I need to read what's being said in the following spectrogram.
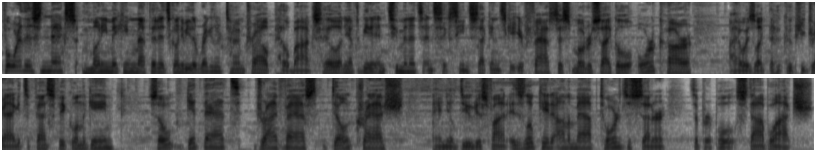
For this next money making method, it's going to be the regular time trial Pillbox Hill, and you have to beat it in 2 minutes and 16 seconds. Get your fastest motorcycle or car. I always like the Hakuchou Drag, it's the fastest vehicle in the game. So get that, drive fast, don't crash, and you'll do just fine. It is located on the map towards the center. It's a purple stopwatch.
